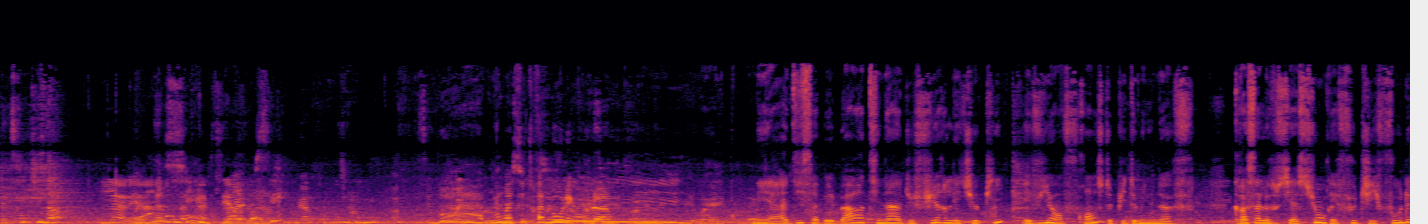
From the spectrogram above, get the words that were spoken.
Merci Tina. Merci, merci. C'est beau, ouais. Ah, Ouais, c'est très beau les couleurs. Mais à Addis Abeba, Tina a dû fuir l'Éthiopie et vit en France depuis 2009. Grâce à l'association Refugee Food,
